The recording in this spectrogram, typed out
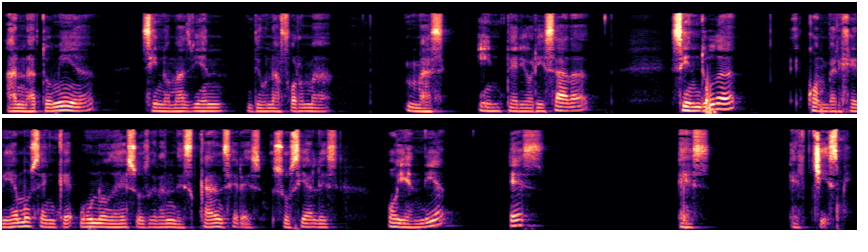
anatomía, sino más bien de una forma más interiorizada, sin duda convergeríamos en que uno de esos grandes cánceres sociales hoy en día es, es el chisme.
